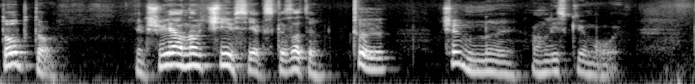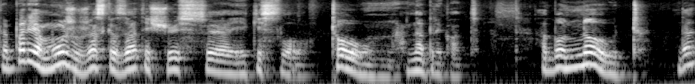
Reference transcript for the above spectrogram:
Тобто, якщо я навчився, як сказати т чи н англійською мовою, тепер я можу вже сказати щось, е, якесь слово. Tone, наприклад. Або note. Да?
